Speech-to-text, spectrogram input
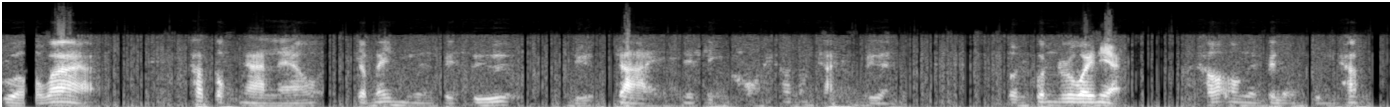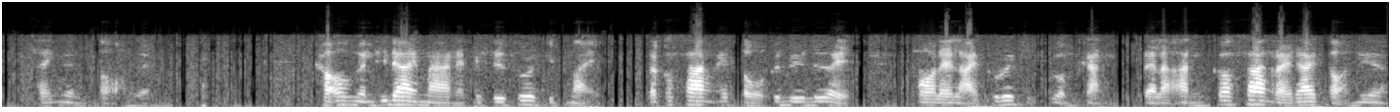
กลัวว่าถ้าตกงานแล้วจะไม่มีเงินไปซื้อหรือจ่ายในสิ่งของที่เขาต้องจ่ายทุกเดือน ส่วนคนรวยเนี่ยเขาเอาเงินไปลงทุนครับ ใช้เงินต่อเงิน เขาเอาเงินที่ได้มาเนี่ยไปซื้อธุรกิจใหม่ แล้วก็สร้างให้โตขึ้นเรื่อยๆ พอหลาย ๆ ธุรกิจรวมกัน แต่ละอันก็สร้างรายได้ต่อเนื่อง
